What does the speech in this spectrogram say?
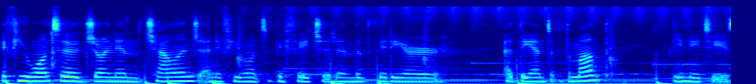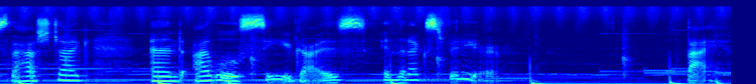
if you want to join in the challenge and if you want to be featured in the video at the end of the month, you need to use the hashtag. And I will see you guys in the next video. Bye.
